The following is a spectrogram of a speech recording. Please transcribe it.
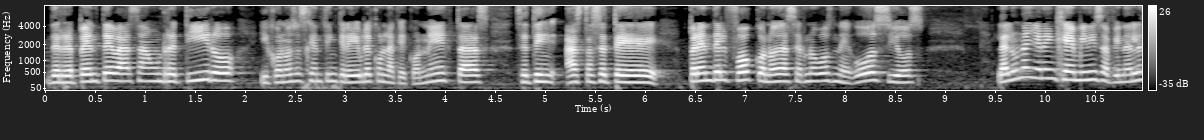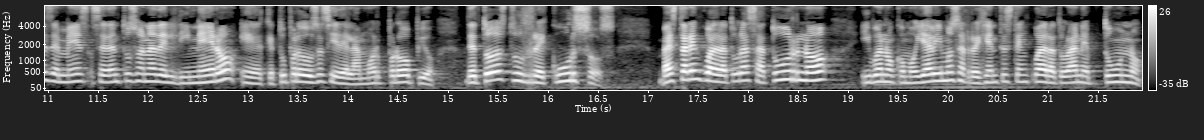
de repente vas a un retiro y conoces gente increíble con la que conectas, se te, hasta se te prende el foco, ¿no? De hacer nuevos negocios. La luna llena en Géminis a finales de mes se da en tu zona del dinero eh, que tú produces y del amor propio, de todos tus recursos. Va a estar en cuadratura Saturno y bueno, como ya vimos, el regente está en cuadratura Neptuno.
